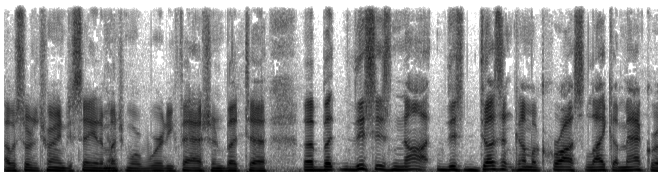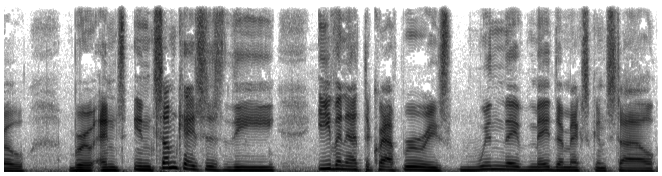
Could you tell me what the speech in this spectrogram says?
I was sort of trying to say in a much more wordy fashion. But uh, uh, but this is not. This doesn't come across like a macro brew, and in some cases, the even at the craft breweries when they've made their Mexican style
